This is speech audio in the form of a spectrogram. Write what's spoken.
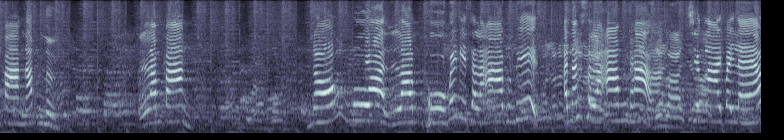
ำปางนับหนึ่งลำปางน้องบัวลำพูไม่มีสระอาคุณพี่ อันนั้นสระอำค่ะ เชียงรายเชียงรายไปแล้ว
